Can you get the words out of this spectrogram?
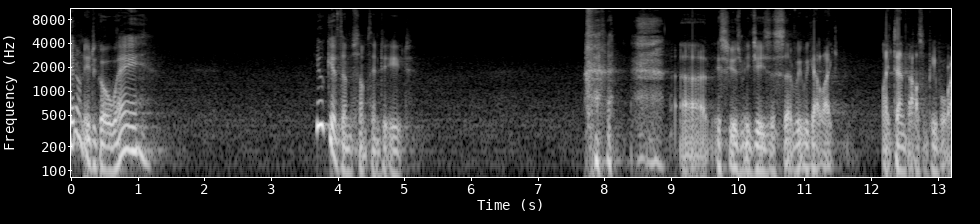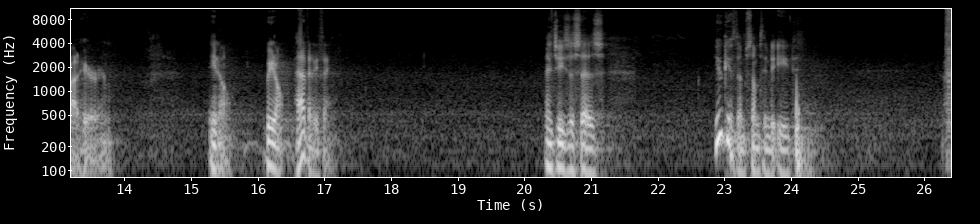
they don't need to go away. You give them something to eat. uh, excuse me, Jesus said, we, we got like, like 10,000 people out here, and, you know, we don't have anything. And Jesus says, You give them something to eat.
